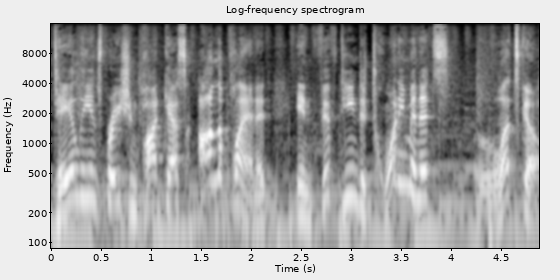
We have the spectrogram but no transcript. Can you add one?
daily inspiration podcast on the planet in 15 to 20 minutes. Let's go.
